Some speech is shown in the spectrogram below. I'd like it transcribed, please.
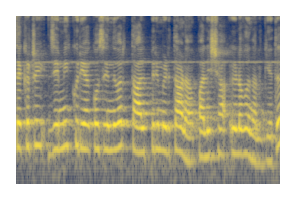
secretary Jemi Kuriakose എന്നിവർ താൽപ്പര്യമെടുത്താണ് പലിശ ഇളവ് നൽകിയത്.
